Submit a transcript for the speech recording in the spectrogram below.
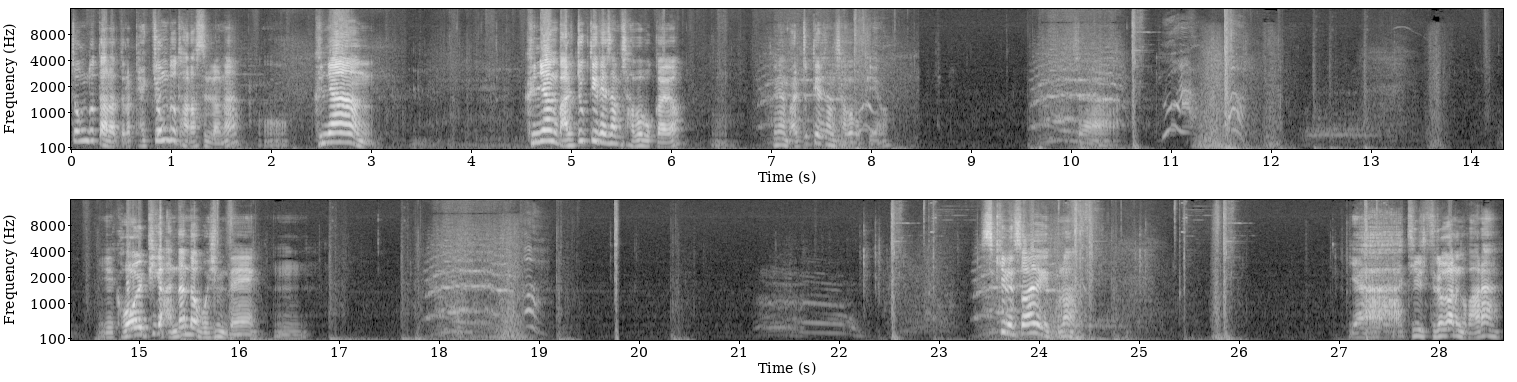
정도 달았더라? 100 정도 달았을라나? 어, 그냥, 그냥 말뚝딜에서 한번 잡아볼까요? 어, 그냥 말뚝딜에서 한번 잡아볼게요. 자. 이게 거의 피가 안 난다고 보시면 돼. 음. 스킬은 써야 되겠구나. 야, 딜 들어가는 거 봐라.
